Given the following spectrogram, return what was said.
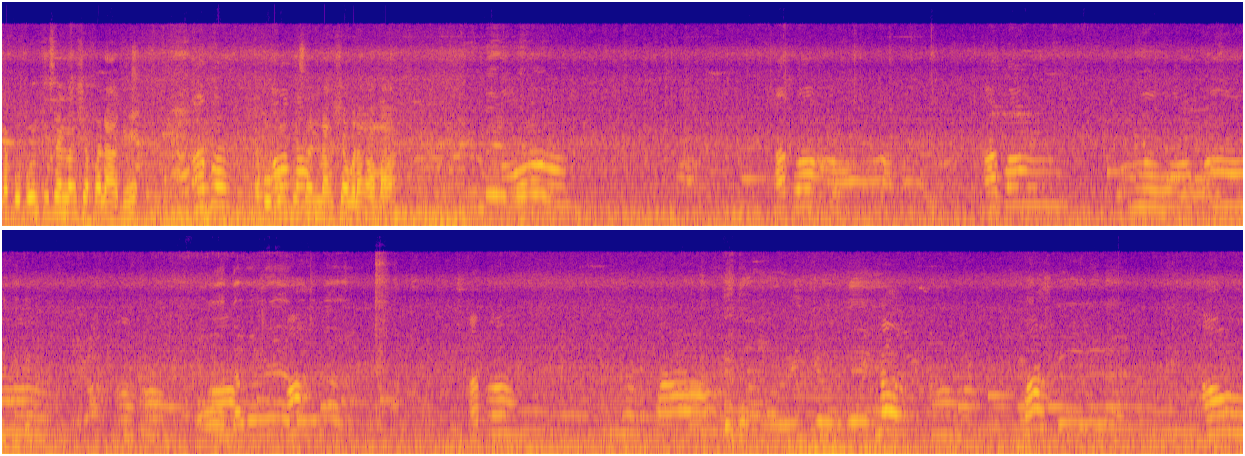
Nabubuntisan lang siya palagi? Nabubuntisan lang siya, walang ama? Apa? Apa? Apa? No. Wah. Oh.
